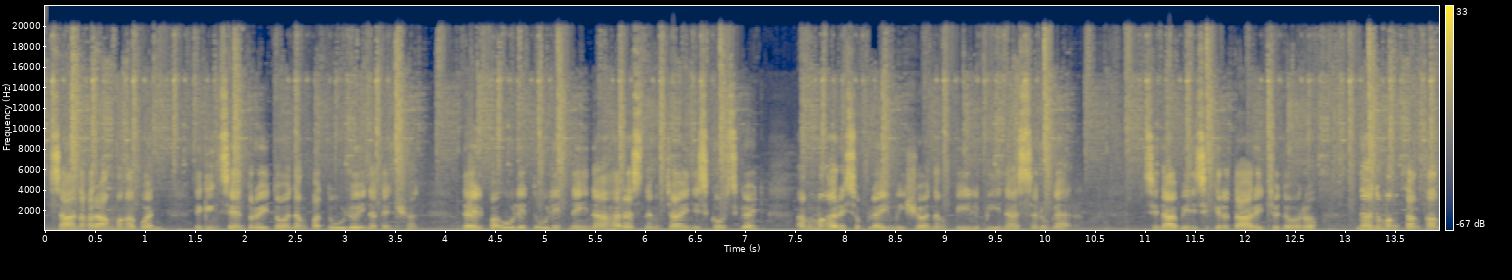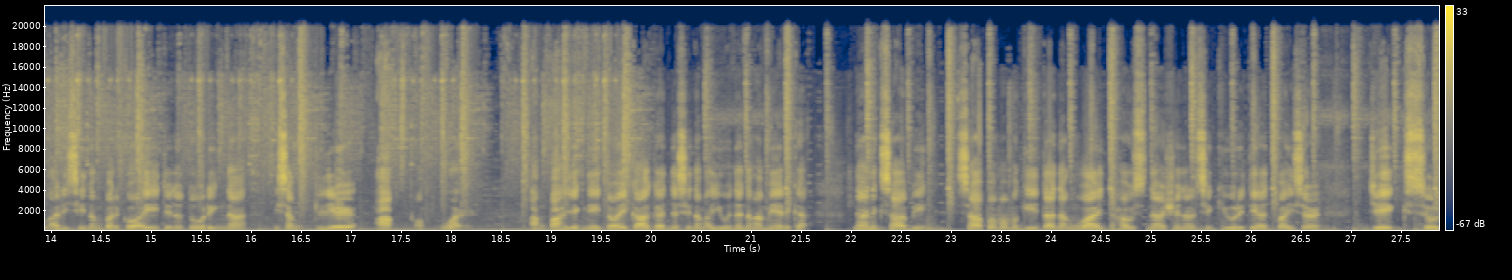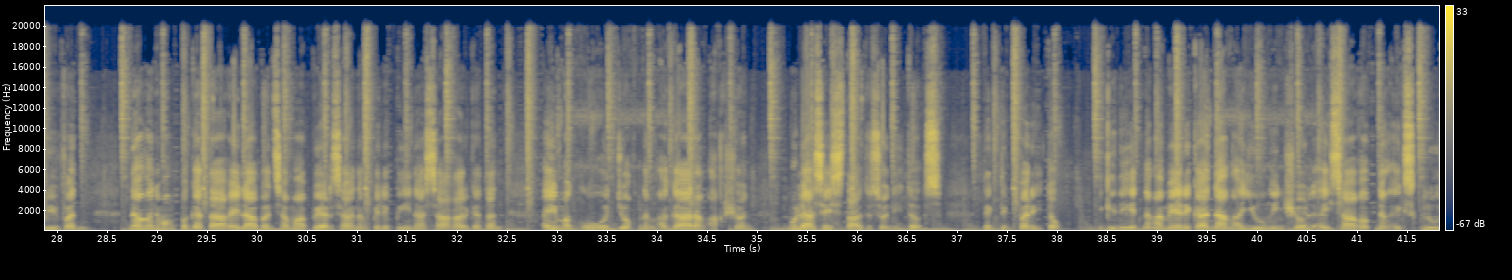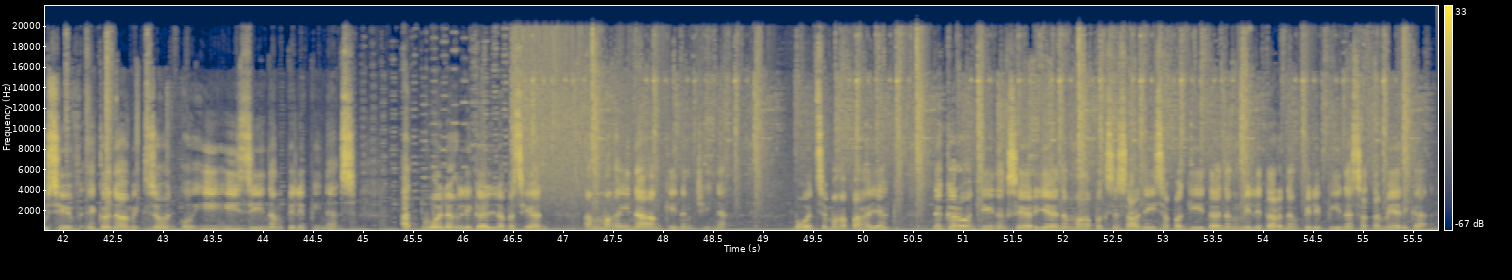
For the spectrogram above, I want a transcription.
Sa nakaraang mga buwan, naging sentro ito ng patuloy na tensyon dahil paulit-ulit na hinaharas ng Chinese Coast Guard ang mga resupply mission ng Pilipinas sa lugar. Sinabi ni Secretary Chodoro na anumang tangkang alisin ng barko ay tinuturing na isang clear act of war. Ang pahayag na ito ay kaagad na sinangayunan ng Amerika na nagsabing sa pamamagitan ng White House National Security Advisor Jake Sullivan na ang anumang pag-atake laban sa mga pwersa ng Pilipinas sa karagatan ay mag-uudyok ng agarang aksyon mula sa Estados Unidos. Dagdag pa rito, iginiit ng Amerika na ang Ayungin Shoal ay sakop ng Exclusive Economic Zone o EEZ ng Pilipinas at walang legal na basihan ang mga inaangkin ng China. Bukod sa mga pahayag, nagkaroon din ng serya ng mga pagsasanay sa pagitan ng militar ng Pilipinas at Amerika.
